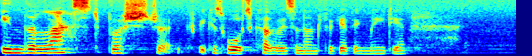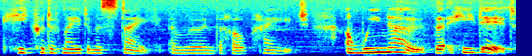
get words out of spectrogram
in the last brushstroke, because watercolour is an unforgiving medium, he could have made a mistake and ruined the whole page. And we know that he did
